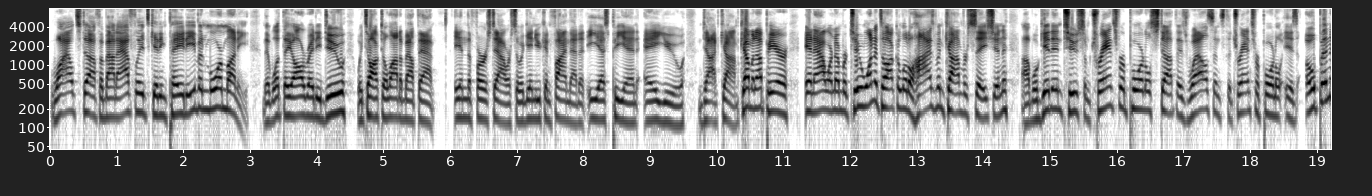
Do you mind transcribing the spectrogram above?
Wild stuff about athletes getting paid even more money than what they already do. We talked a lot about that in the first hour. So, again, you can find that at espnau.com. Coming up here in hour number two, want to talk a little Heisman conversation. Uh, we'll get into some transfer portal stuff as well since the transfer portal is open.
